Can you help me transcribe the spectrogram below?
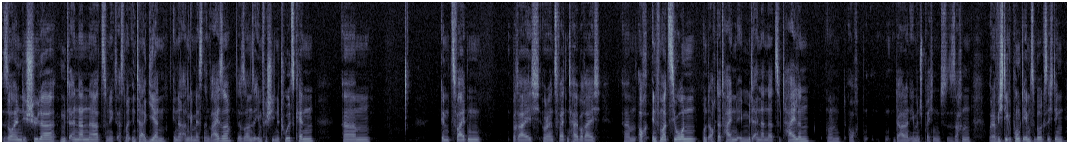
sollen die Schüler miteinander zunächst erstmal interagieren in einer angemessenen Weise. Da sollen sie eben verschiedene Tools kennen. Ähm, Im zweiten Bereich oder im zweiten Teilbereich ähm, auch Informationen und auch Dateien eben miteinander zu teilen und auch da dann eben entsprechend Sachen oder wichtige Punkte eben zu berücksichtigen.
